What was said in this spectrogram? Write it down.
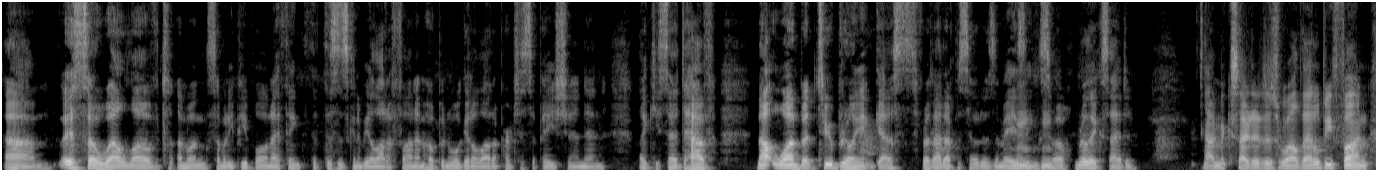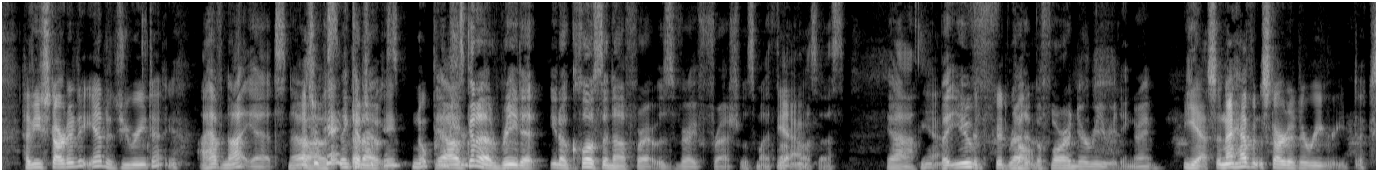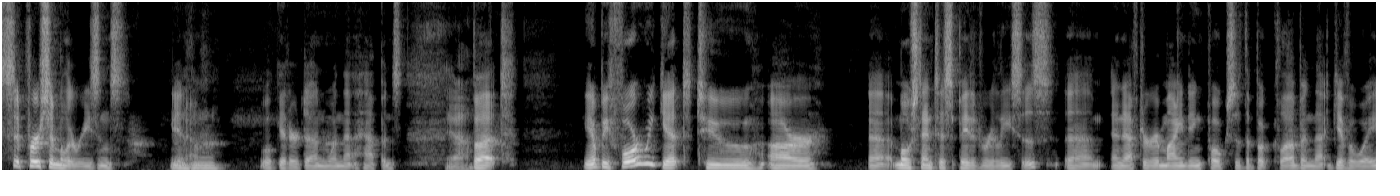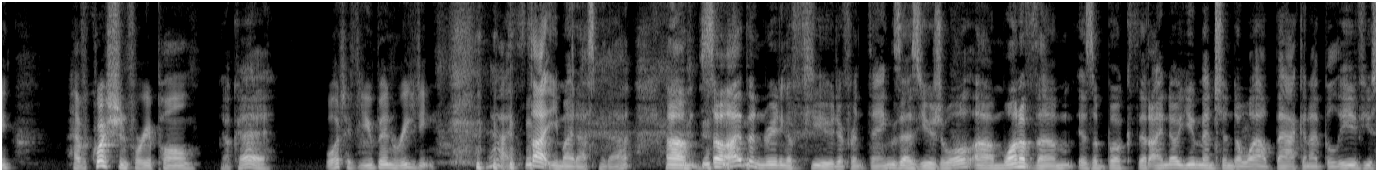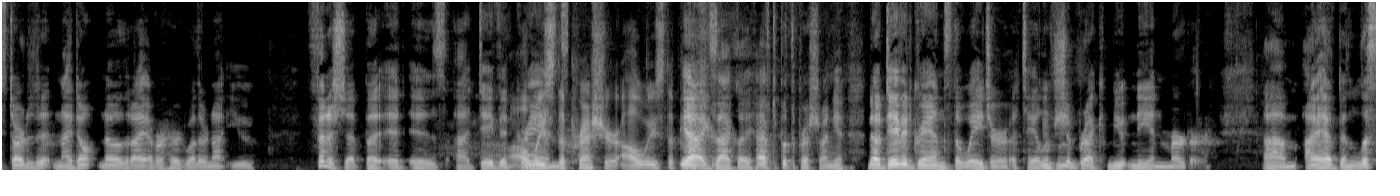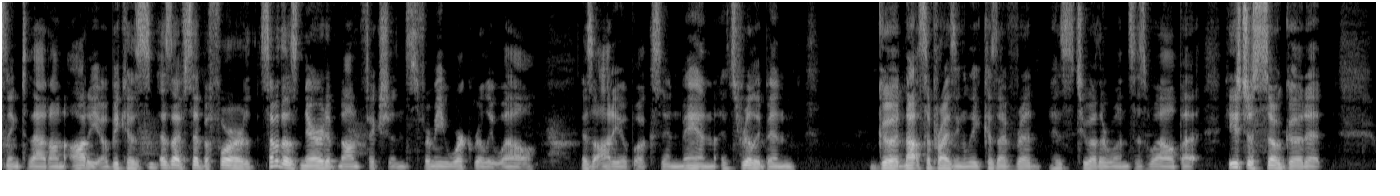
um, is so well loved among so many people, and I think that this is going to be a lot of fun. I'm hoping we'll get a lot of participation, and like you said, to have not one but two brilliant guests for that episode is amazing. Mm-hmm. So I'm really excited. I'm excited as well. That'll be fun. Have you started it yet? Did you read it? I have not yet. No, okay. I was thinking That's I was, no pressure. Yeah, I was gonna read it, you know, close enough where it was very fresh was my thought yeah. process. Yeah. Yeah. But you've good, good read call. it before and you're rereading, right? Yes, and I haven't started a reread for similar reasons. You mm-hmm. know, we'll get her done when that happens. Yeah. But you know, before we get to our uh, most anticipated releases, um, and after reminding folks of the book club and that giveaway, have a question for you, Paul. Okay. What have you been reading? yeah, I thought you might ask me that. Um, so I've been reading a few different things as usual. Um, one of them is a book that I know you mentioned a while back, and I believe you started it, and I don't know that I ever heard whether or not you finished it, but it is uh, David. always the pressure. Always the pressure. Yeah, exactly. I have to put the pressure on you. No, David Grann's The Wager: A Tale of mm-hmm. Shipwreck, Mutiny, and Murder. Um, I have been listening to that on audio because, mm. as I've said before, some of those narrative nonfictions for me work really well as audiobooks. And man, it's really been good, not surprisingly, because I've read his two other ones as well. But he's just so good at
